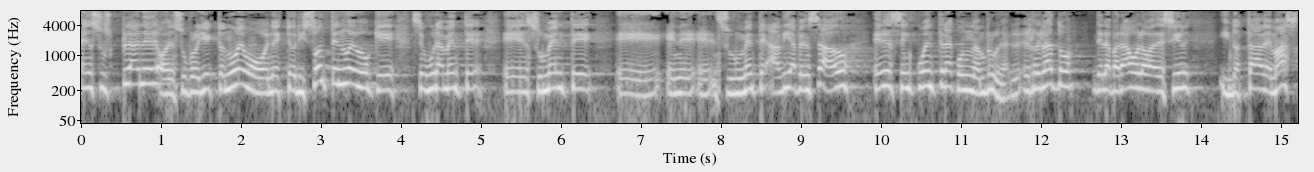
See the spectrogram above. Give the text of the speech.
en sus planes o en su proyecto nuevo o en este horizonte nuevo que seguramente en su mente, en, en, su mente había pensado, él se encuentra con una hambruna. El relato de la parábola va a decir, y no está de más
